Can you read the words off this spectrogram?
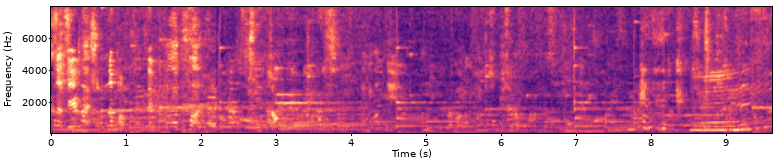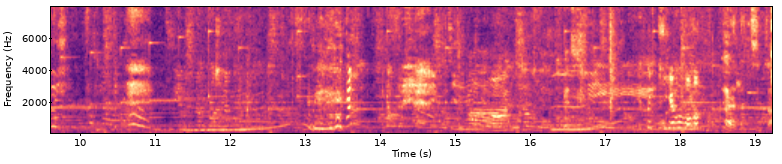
나 내일 존나 바쁜데? 진짜? 귀여워. 진짜.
